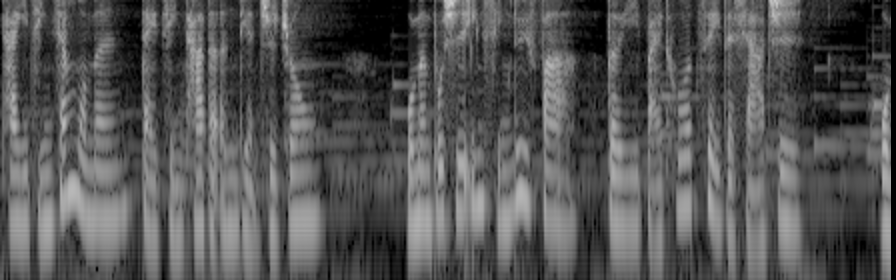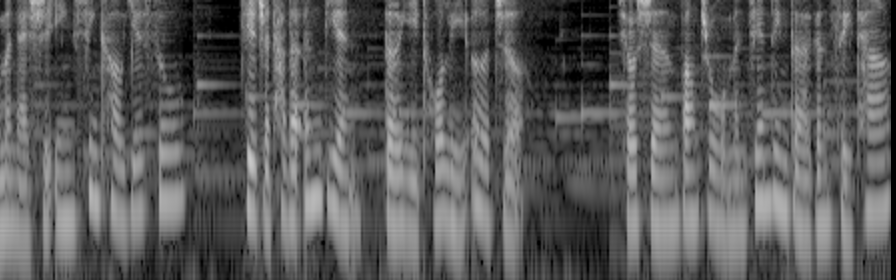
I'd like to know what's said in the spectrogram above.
他已经将我们带进他的恩典之中。我们不是因行律法得以摆脱罪的辖制。我们乃是因信靠耶稣，借着他的恩典得以脱离恶者。求神帮助我们坚定地跟随他，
